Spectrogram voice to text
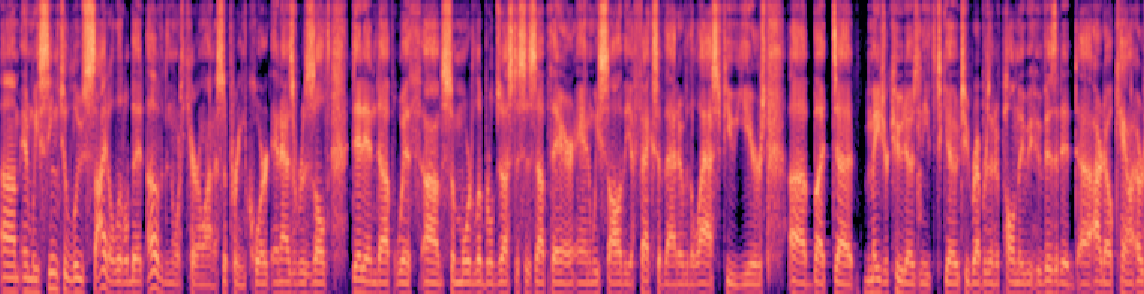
Um, and we seem to lose sight a little bit of the North Carolina Supreme Court. And as a result, did end up with um, some more liberal justices up there. And we saw the effects of that over the last few years. Uh, but uh, major kudos needs to go to Representative Paul Newby, who visited uh, Iredell County, or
